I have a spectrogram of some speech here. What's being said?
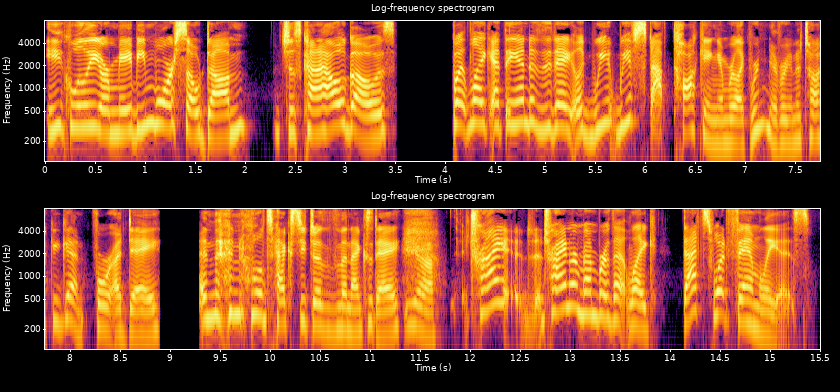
equally or maybe more so dumb. Just kind of how it goes. But like at the end of the day, like we we've stopped talking and we're like, we're never gonna talk again for a day. And then we'll text each other the next day. Yeah. Try try and remember that like that's what family is.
